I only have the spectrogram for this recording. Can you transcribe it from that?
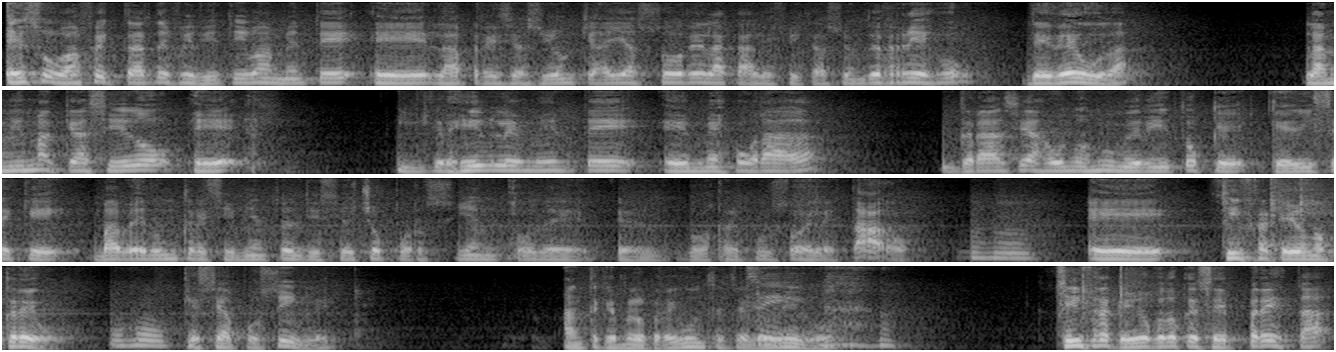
Eso va a afectar definitivamente eh, la apreciación que haya sobre la calificación de riesgo de deuda, la misma que ha sido eh, increíblemente eh, mejorada gracias a unos numeritos que, que, dice que va a haber un crecimiento del 18% de, los recursos del Estado. Eh, cifra que yo no creo que sea posible. Antes que me lo preguntes, te lo digo. Cifra que yo creo que se presta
